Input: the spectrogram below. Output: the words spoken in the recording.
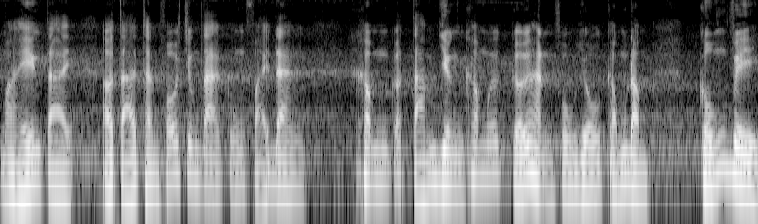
mà hiện tại, ở tại thành phố chúng ta cũng phải đang không có tạm dừng, không có cử hành phục vụ cộng đồng. Cũng vì,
